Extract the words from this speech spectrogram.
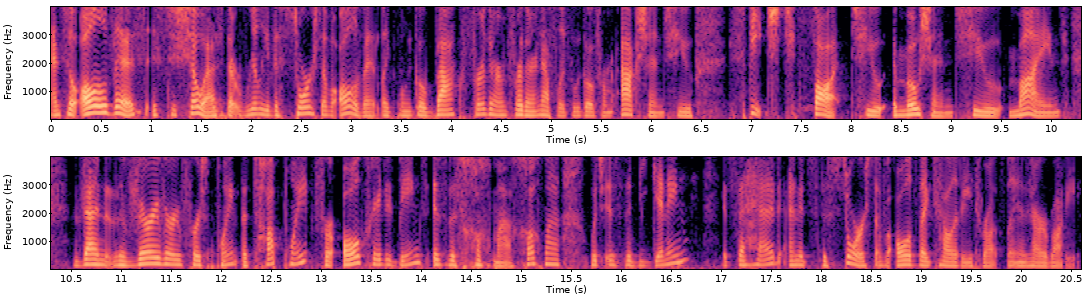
and so all of this is to show us that really the source of all of it, like when we go back further and further enough, like we go from action to speech to thought to emotion to mind, then the very, very first point, the top point for all created beings is this chokhmah. Chokhmah, which is the beginning it's the head and it's the source of all of vitality throughout the entire body.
